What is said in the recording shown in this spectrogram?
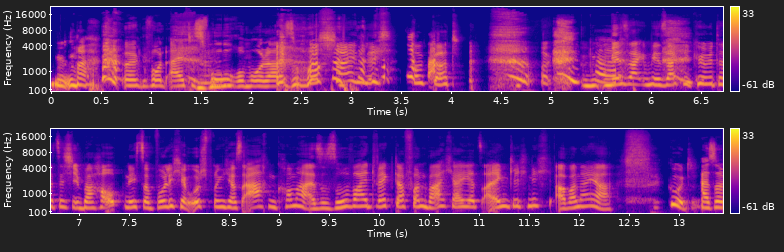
Irgendwo ein altes Forum oder so. Wahrscheinlich. Oh Gott. Okay. Mir, sagt, mir sagt die Köwe tatsächlich überhaupt nichts, obwohl ich ja ursprünglich aus Aachen komme. Also so weit weg davon war ich ja jetzt eigentlich nicht. Aber naja, gut. Also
